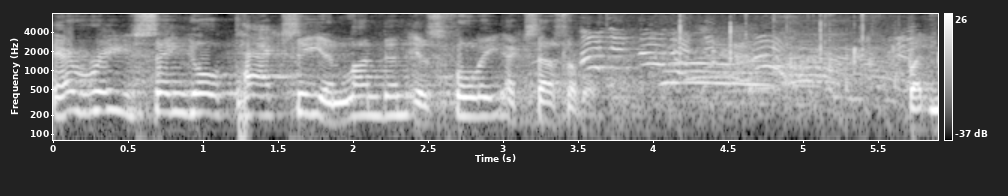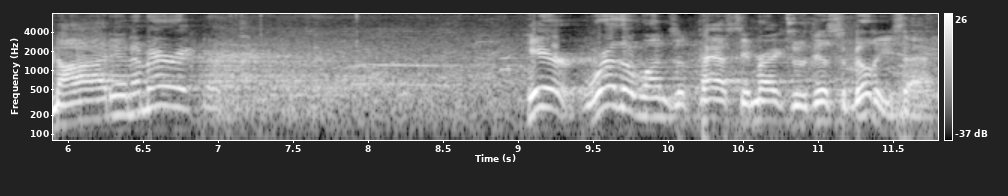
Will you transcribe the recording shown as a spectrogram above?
every single taxi in London is fully accessible but not in America. Here, we're the ones that passed the Americans with Disabilities Act.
